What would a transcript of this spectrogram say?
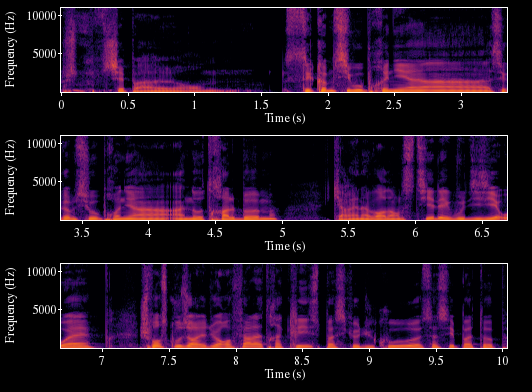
je sais pas, c'est comme si vous preniez un, c'est comme si vous preniez un autre album qui a rien à voir dans le style et que vous disiez ouais, je pense que vous auriez dû refaire la tracklist parce que du coup ça c'est pas top.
